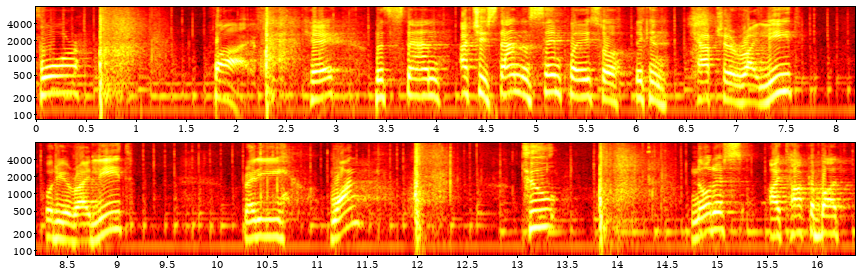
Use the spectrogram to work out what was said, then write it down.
four, five. Okay, let's stand, actually stand in the same place so they can capture right lead. Go to your right lead. Ready? One, two. Notice I talk about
